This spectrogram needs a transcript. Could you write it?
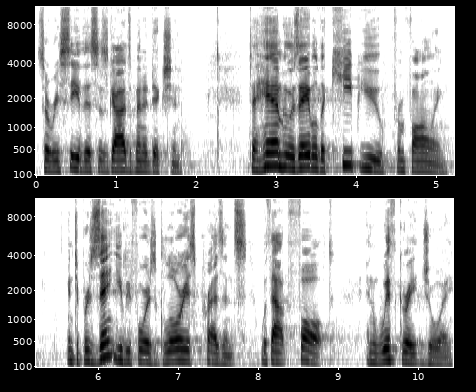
So receive this as God's benediction. To him who is able to keep you from falling and to present you before his glorious presence without fault and with great joy.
